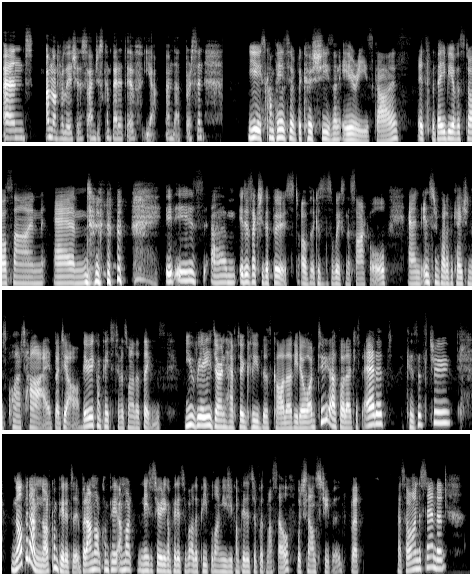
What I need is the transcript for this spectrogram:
and I'm not religious. I'm just competitive. Yeah, I'm that person. Yes, competitive because she's an Aries, guys. It's the baby of a star sign, and it is um, it is actually the first of because this works in a cycle, and instant gratification is quite high. But yeah, very competitive is one of the things. You really don't have to include this, Carla, if you don't want to. I thought I'd just add it because it's true. Not that I'm not competitive, but I'm not compa- I'm not necessarily competitive with other people. I'm usually competitive with myself, which sounds stupid, but that's how I understand it.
